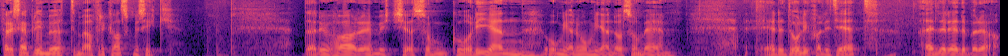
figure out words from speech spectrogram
F.eks. i møte med afrikansk musikk, der du har mye som går igjen om igjen og om igjen, og som er Er det dårlig kvalitet, eller er det bare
